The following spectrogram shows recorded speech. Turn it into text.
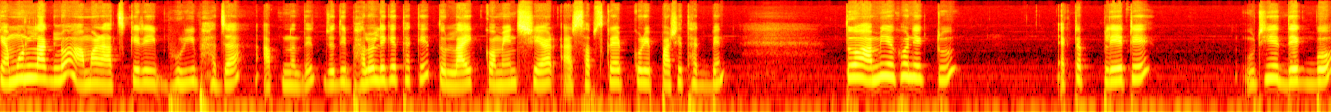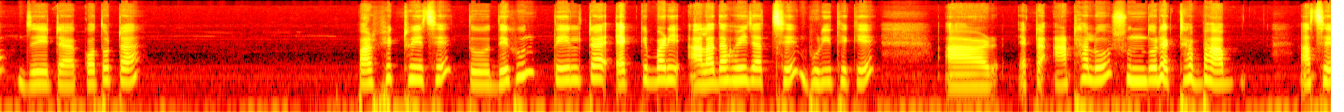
কেমন লাগল আমার আজকের এই ভুড়ি ভাজা আপনাদের? যদি ভালো লেগে থাকে তো লাইক কমেন্ট শেয়ার আর সাবস্ক্রাইব করে পাশে থাকবেন। তো আমি এখন একটু একটা প্লেটে উঠিয়ে দেখব যে এটা কতটা পারফেক্ট হয়েছে। তো দেখুন, তেলটা একেবারে আলাদা হয়ে যাচ্ছে ভুড়ি থেকে। আর একটা আঠালো সুন্দর একটা ভাব আছে।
